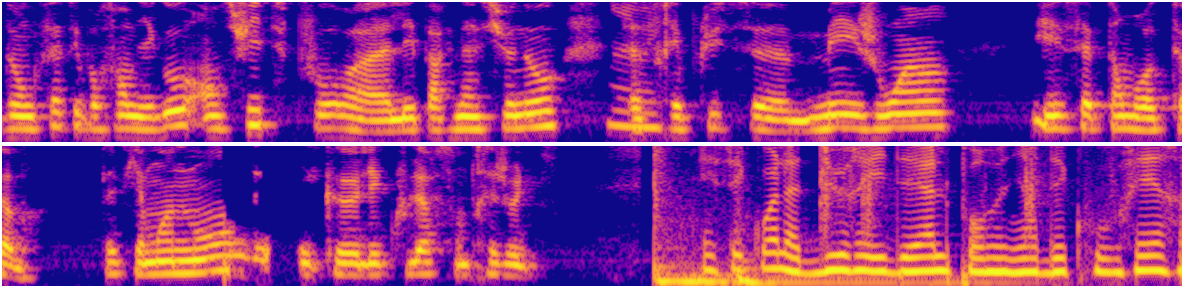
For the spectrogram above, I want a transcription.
Donc ça, c'est pour San Diego. Ensuite, pour les parcs nationaux, ça serait plus mai, juin et septembre-octobre parce qu'il y a moins de monde et que les couleurs sont très jolies. Et c'est quoi la durée idéale pour venir découvrir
